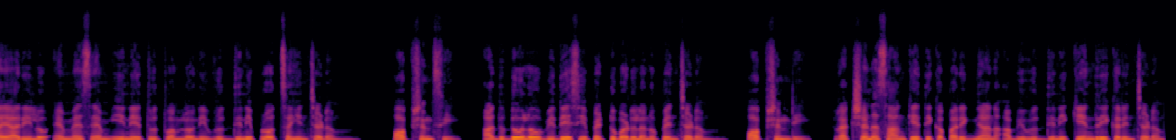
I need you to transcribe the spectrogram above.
తయారీలో ఎంఎస్ఎంఈ నేతృత్వంలోని వృద్ధిని ప్రోత్సహించడం Option C. అదుదోలో విదేశీ పెట్టుబడులను పెంచడం Option D. రక్షణ సాంకేతిక పరిజ్ఞాన అభివృద్ధిని కేంద్రీకరించడం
